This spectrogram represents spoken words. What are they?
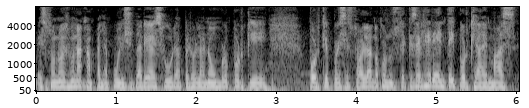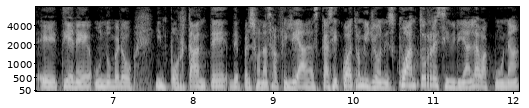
esto no es una campaña publicitaria de Sura, pero la nombro porque, porque pues estoy hablando con usted que es el gerente y porque además eh, tiene un número importante de personas afiliadas, casi 4 millones. ¿Cuántos recibirían la vacuna?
